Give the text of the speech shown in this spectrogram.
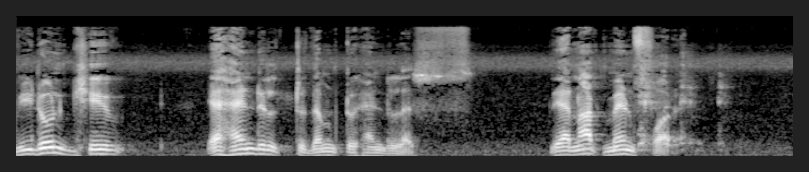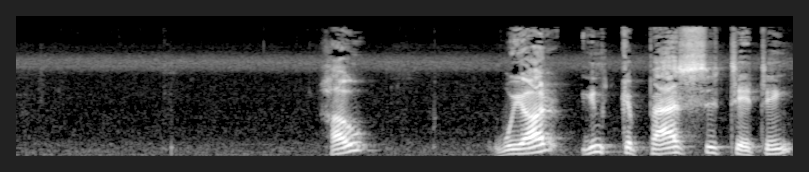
We don't give a handle to them to handle us. They are not meant for it. How we are incapacitating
